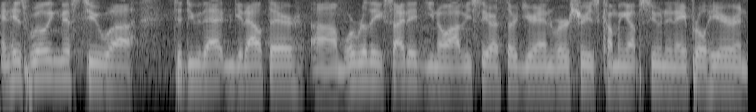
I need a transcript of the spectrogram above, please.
and his willingness to. Uh, to do that and get out there, um, we're really excited. You know, obviously our third year anniversary is coming up soon in April here, and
